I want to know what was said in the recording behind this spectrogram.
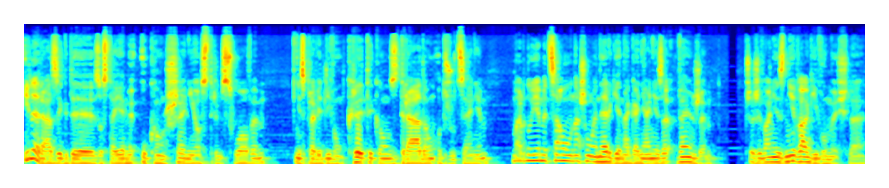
Ile razy, gdy zostajemy ukąszeni ostrym słowem, niesprawiedliwą krytyką, zdradą, odrzuceniem, marnujemy całą naszą energię na ganianie za wężem, przeżywanie zniewagi w umyśle,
